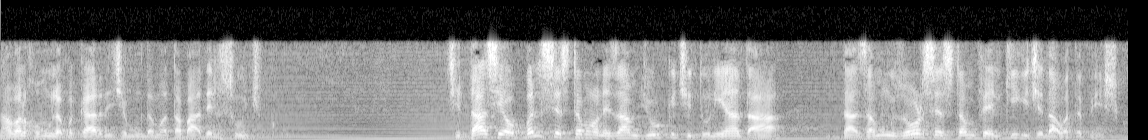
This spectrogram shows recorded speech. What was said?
ناول خو موږ له پکار دي چې موږ د متبادل سوچ کو چې داسې او بل سیستم او نظام جوړ کړي چې دنیا ته دا زموږ زوړ سیستم فعال کیږي چې دا وته پیش کو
